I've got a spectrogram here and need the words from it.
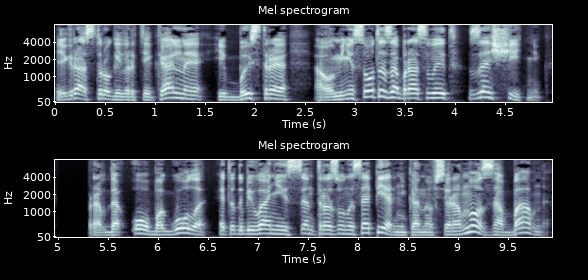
Игра строго вертикальная и быстрая, а у Миннесоты забрасывает защитник. Правда, оба гола — это добивание из центра зоны соперника, но все равно забавно.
